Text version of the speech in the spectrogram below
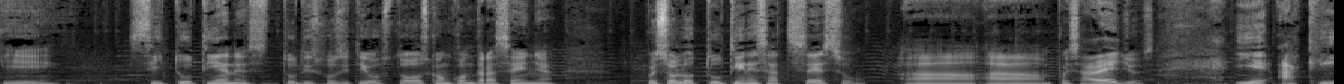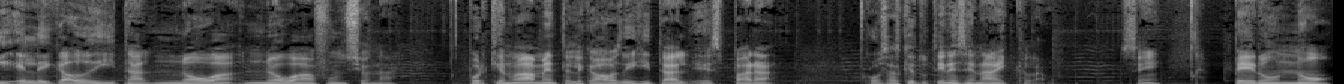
que si tú tienes tus dispositivos todos con contraseña, pues solo tú tienes acceso a, pues a ellos. Y aquí el legado digital no va, no va a funcionar. porque nuevamente el legado digital es para cosas que tú tienes en iCloud, ¿sí? Pero no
